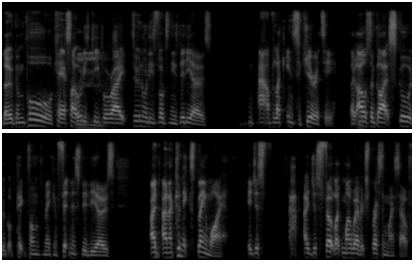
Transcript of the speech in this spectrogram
Logan Paul, KSI, all mm. these people, right? Doing all these vlogs and these videos out of like insecurity. Like mm. I was the guy at school that got picked on for making fitness videos. I, and I couldn't explain why. It just, I just felt like my way of expressing myself.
